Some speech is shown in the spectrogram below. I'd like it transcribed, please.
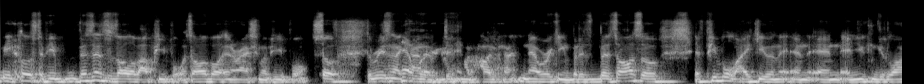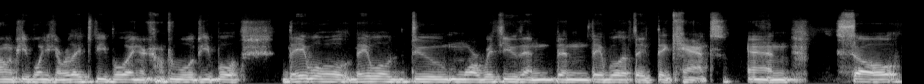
Be close to people. Business is all about people. It's all about interaction with people. So the reason I kind of did my podcast networking, but it's but it's also if people like you and and and and you can get along with people and you can relate to people and you're comfortable with people, they will they will do more with you than than they will if they they can't. And so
